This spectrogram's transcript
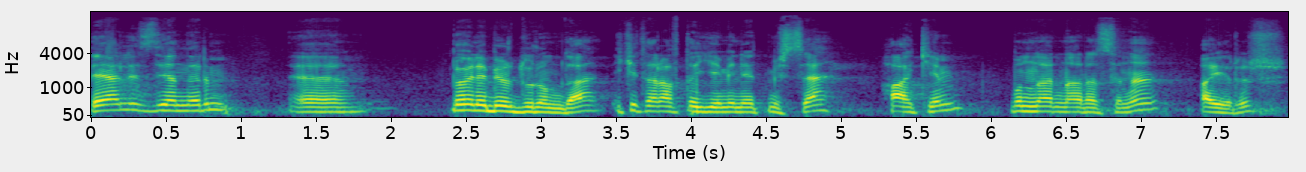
Değerli izleyenlerim, e, böyle bir durumda iki tarafta yemin etmişse hakim bunların arasını ayırır.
